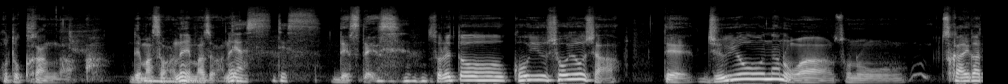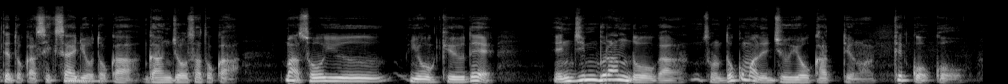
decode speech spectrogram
お得感が出ますわね、まずはね。ですです。ですです。それとこういう商用車って重要なのはその使い勝手とか積載量とか頑丈さとか、まあそういう要求でエンジンブランドがそのどこまで重要かっていうのは結構こう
